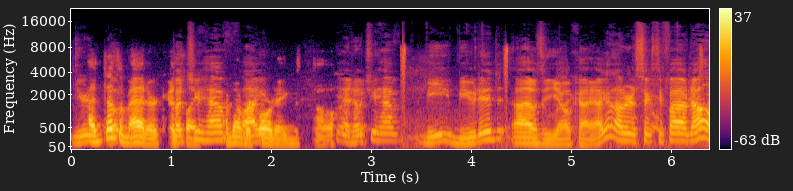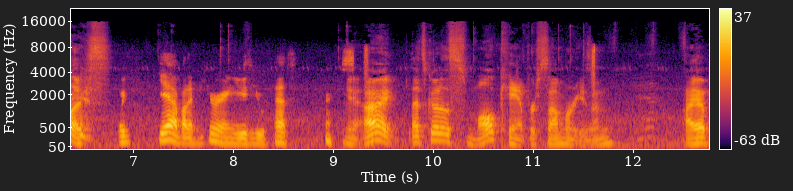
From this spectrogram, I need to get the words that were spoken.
you're. It doesn't matter because don't you have I'm not I- recording, so Yeah, don't you have me muted? Uh, that was a yokai. I got 165 dollars. Like, yeah, but I'm hearing you. You have. Yeah. All right, let's go to the small camp for some reason. I have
